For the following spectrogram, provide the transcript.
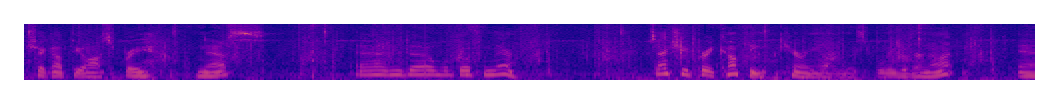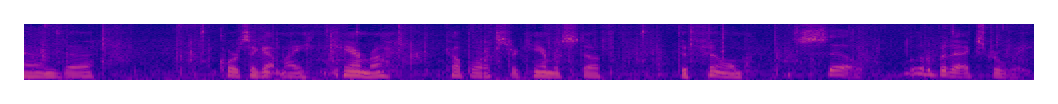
Check out the osprey nests and uh, we'll go from there. It's actually pretty comfy carrying all this, believe it or not. And uh, of course I got my camera a couple extra camera stuff to film. So, a little bit of extra weight.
